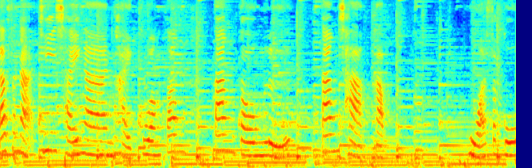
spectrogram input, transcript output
ลักษณะที่ใช้งานไขควงต้องตั้งตรงหรือตั้งฉากกับหัวสกู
